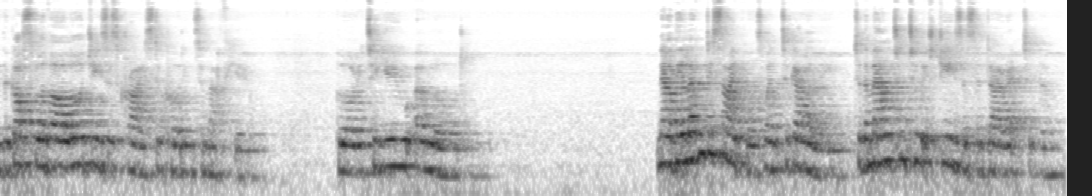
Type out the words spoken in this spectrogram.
Hear the gospel of our Lord Jesus Christ according to Matthew. Glory to you, O Lord. Now the eleven disciples went to Galilee, to the mountain to which Jesus had directed them.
